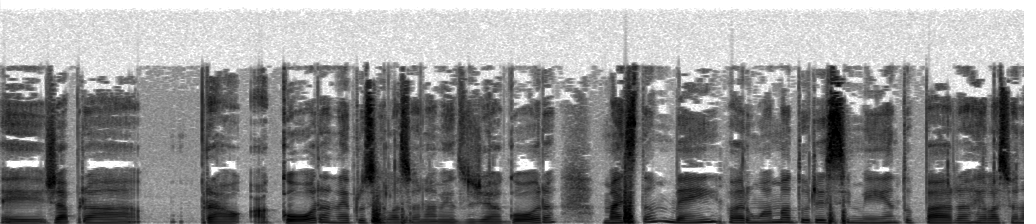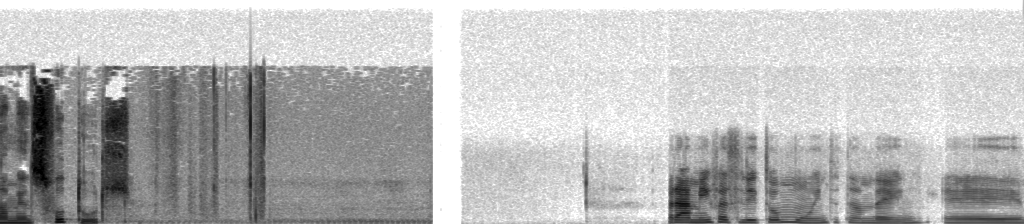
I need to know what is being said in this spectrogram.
é, já para para agora, né, para os relacionamentos de agora, mas também para um amadurecimento para relacionamentos futuros. Para mim facilitou muito também. É,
